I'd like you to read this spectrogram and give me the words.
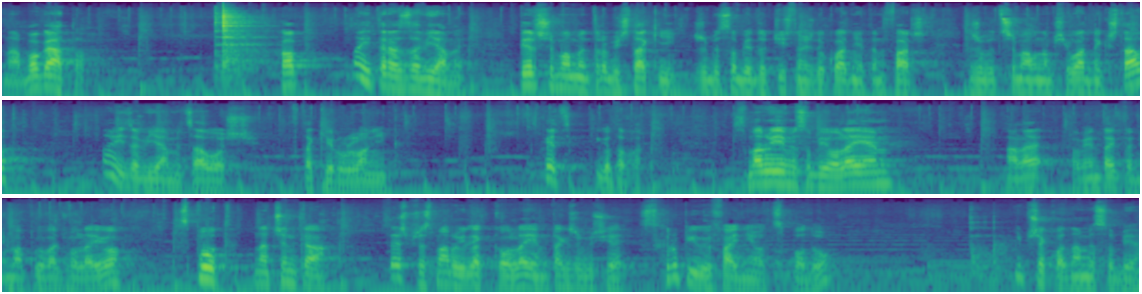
na bogato. Hop. No i teraz zawijamy. Pierwszy moment robisz taki, żeby sobie docisnąć dokładnie ten farsz, żeby trzymał nam się ładny kształt. No i zawijamy całość w taki rulonik. Hyc i gotowe. Smarujemy sobie olejem, ale pamiętaj, to nie ma pływać w oleju. Spód naczynka też przesmaruj lekko olejem, tak żeby się schrupiły fajnie od spodu. I przekładamy sobie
